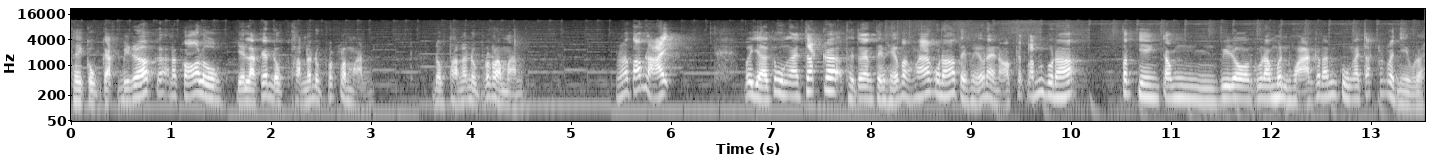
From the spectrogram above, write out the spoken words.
thì cục gạch bị rớt á, nó có luôn. Vậy là cái đục thành nó đục rất là mạnh. Đục thành nó đục rất là mạnh. Nó tóm lại bây giờ cái quân a chắc á thì tụi em tìm hiểu văn hóa của nó tìm hiểu này nọ cách đánh của nó. Tất nhiên trong video cũng đã minh họa cái đánh quân a chắc rất là nhiều rồi.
